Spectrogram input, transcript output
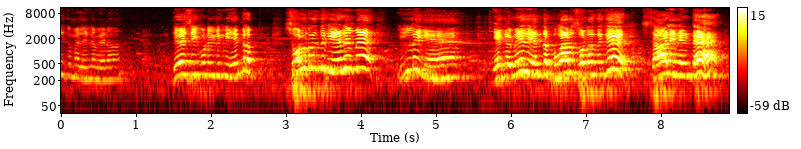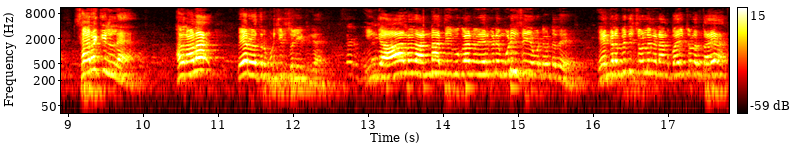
இதுக்கு மேல என்ன வேணும்? தேசிய கூட்டணிக்கு எங்களை சொல்றதுக்கு எதுவுமே இல்லைங்க. எங்க மீது எந்த புகாரும் சொல்றதுக்கு ஸ்டாலின் கிட்ட சரக்கு இல்லை. அதனால வேற ஒருத்தர் பிடிச்சிட்டு சொல்லிட்டு இருக்காரு. இங்க ஆளுறது அண்ணா திமுக ஏற்கனவே முடிவு செய்யப்பட்டு விட்டது. எங்களை பத்தி சொல்லுங்க. நாங்க பதில் சொல்ல தயார்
